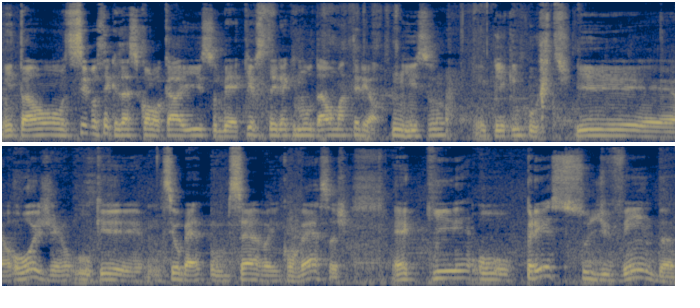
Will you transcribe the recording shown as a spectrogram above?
Então, se você quisesse colocar isso bem aqui, você teria que mudar o material. E Isso implica em custos. E hoje, o que se observa em conversas é que o preço de venda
